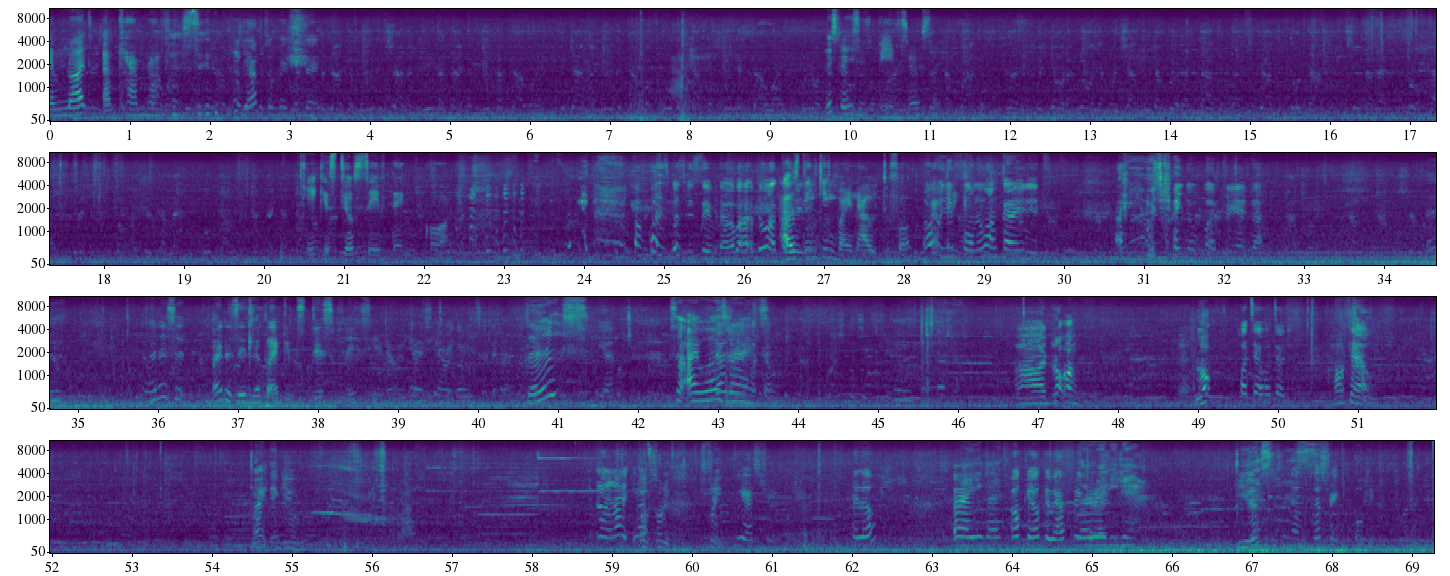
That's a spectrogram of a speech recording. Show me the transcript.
Am not a camera person. you have to be today. This place is big, seriously. Cake is still safe, thank God. Of course, it's supposed to be safe now, but don't want to I was carry it. thinking by now to fall. How will it form? No one carrying it. Which kind of battery is that? Why does it? Why does it look like it's this place? You know, Yes, here we're going to the this. yeah. So I was That's right. hotel. Uh, drop bang. Lock Hotel, hotel. hotel. Right, thank you. No, no, no. Oh, Yeah, sorry. Straight. yeah, straight. Hello? All right, you guys. Okay, okay, we are free. We're to ride. already there. Yes. No, go straight. Okay.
